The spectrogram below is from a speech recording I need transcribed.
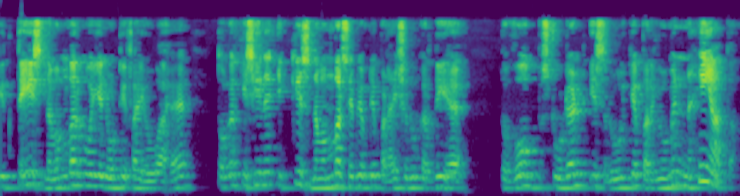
कि 23 नवंबर को ये नोटिफाई हुआ है तो अगर किसी ने 21 नवंबर से भी अपनी पढ़ाई शुरू कर दी है तो वो स्टूडेंट इस रूल के परव्यू में नहीं आता।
